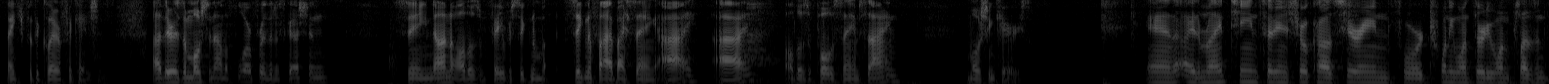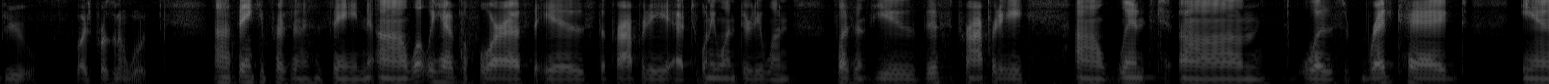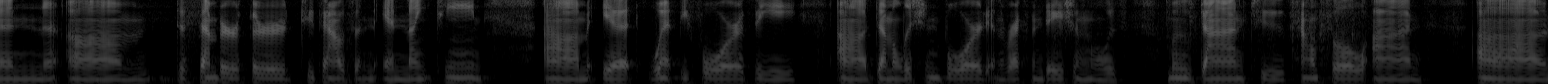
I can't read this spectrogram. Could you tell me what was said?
Thank you for the clarification. Uh, There is a motion on the floor for the discussion. Seeing none, all those in favor signify- signify by saying aye. Aye. All those opposed, same sign. Motion carries. And item 19, setting a show cause hearing for 2131 Pleasant View. Vice President Wood. Uh, Thank you, President Hussain. Uh, What we have before us is the property at 2131 Pleasant View. This property uh, went, um, was red tagged in um, December 3rd, 2019. Um, It went before the uh, demolition board, and the recommendation was moved on to council on uh,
